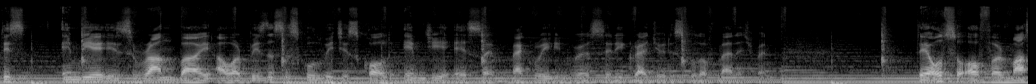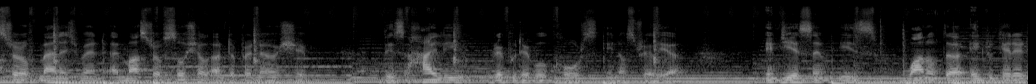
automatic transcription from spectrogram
This MBA is run by our business school, which is called MGSM, Macquarie University Graduate School of Management. They also offer Master of Management and Master of Social Entrepreneurship this highly reputable course in Australia. MGSM is one of the accredited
